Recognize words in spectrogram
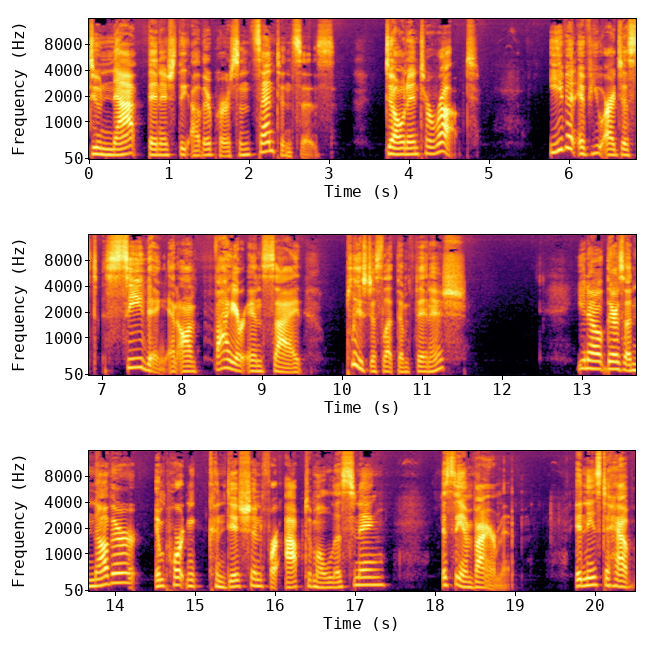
Do not finish the other person's sentences. Don't interrupt. Even if you are just seething and on fire inside, please just let them finish. You know, there's another important condition for optimal listening it's the environment. It needs to have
